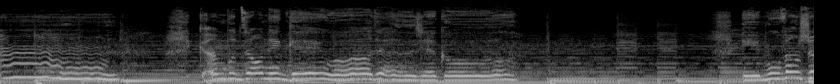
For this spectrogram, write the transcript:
嗯，看不透你给我的借口，你不放手，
